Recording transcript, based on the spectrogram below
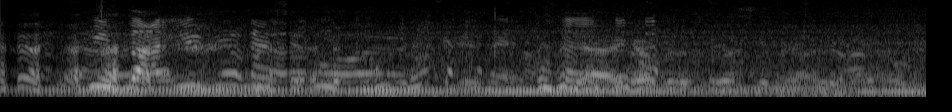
thought you were and I said, oh, look at it. Yeah, I got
